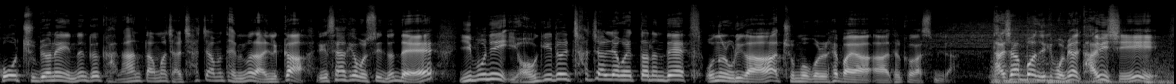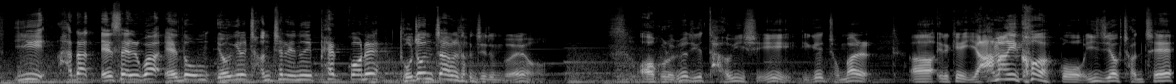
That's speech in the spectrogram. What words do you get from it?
그 주변에 있는 그 가나안 땅만 잘 차지하면 되는 건 아닐까 이렇게 생각해 볼 수 있는데 이분이 여기를 차지하려고 했다는데 오늘 우리가 주목을 해봐야 아, 될것 같습니다. 다시 한번 이렇게 보면 다윗이 이 하닷 에셀과 에돔 여기를 전체를 잇는 이 패권에 도전장을 던지는 거예요. 어 그러면 이게 다윗이 이게 정말 어, 이렇게 야망이 커갖고 이 지역 전체의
